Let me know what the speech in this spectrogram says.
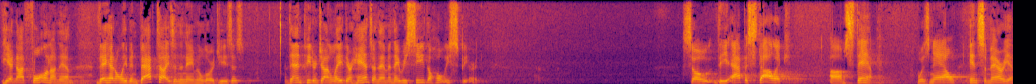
he had not fallen on them, they had only been baptized in the name of the Lord Jesus. Then Peter and John laid their hands on them and they received the Holy Spirit. So the apostolic um, stamp was now in Samaria.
